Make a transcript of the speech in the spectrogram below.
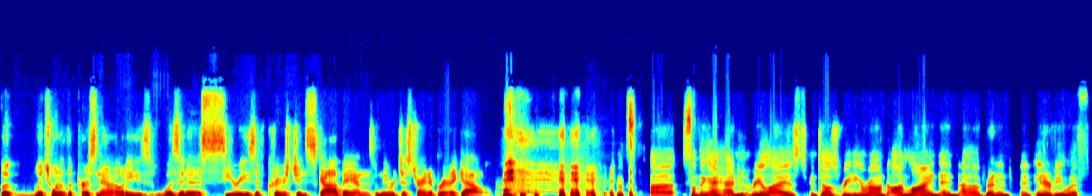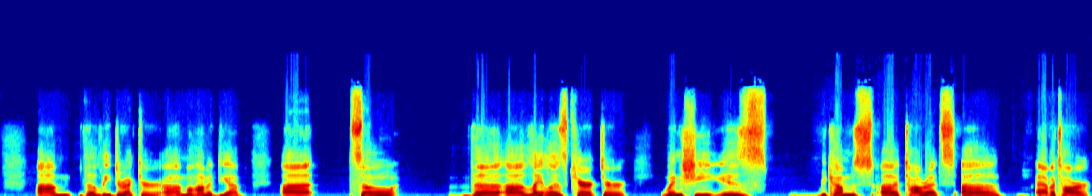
but which one of the personalities was in a series of Christian ska bands when they were just trying to break out? Uh, something I hadn't realized until I was reading around online and uh, read an, an interview with um, the lead director, uh, Mohamed Diab. Uh, so the uh, Layla's character, when she is becomes uh, Taweret's uh, avatar,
